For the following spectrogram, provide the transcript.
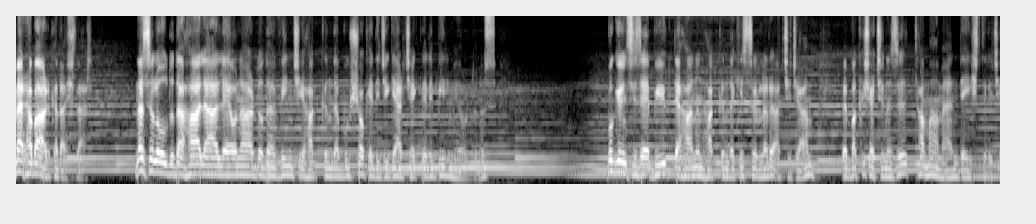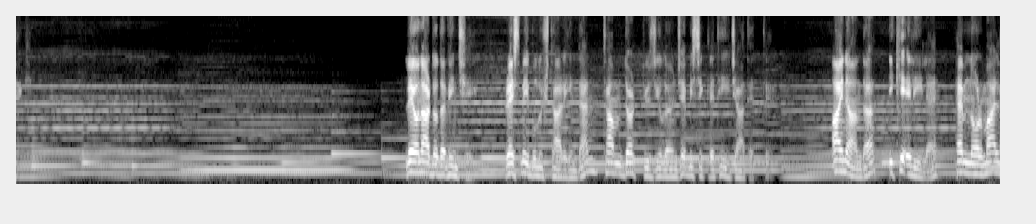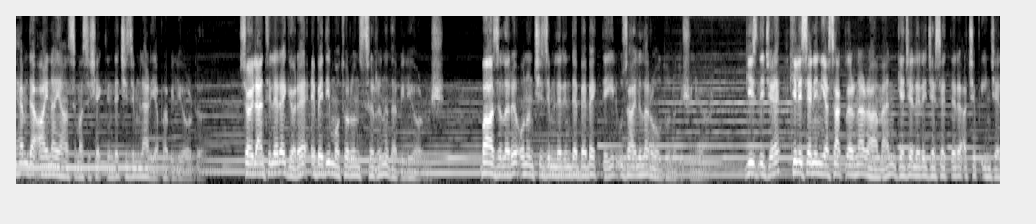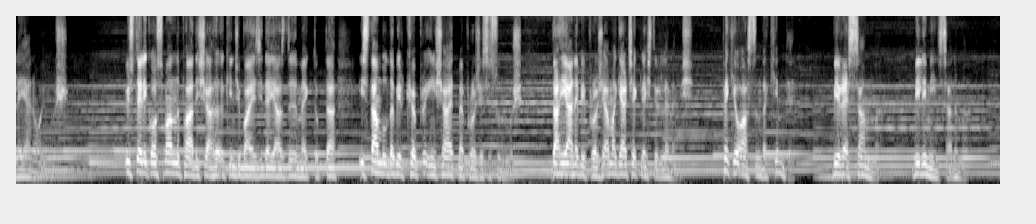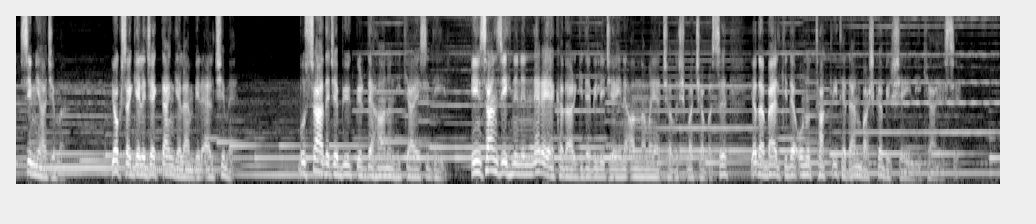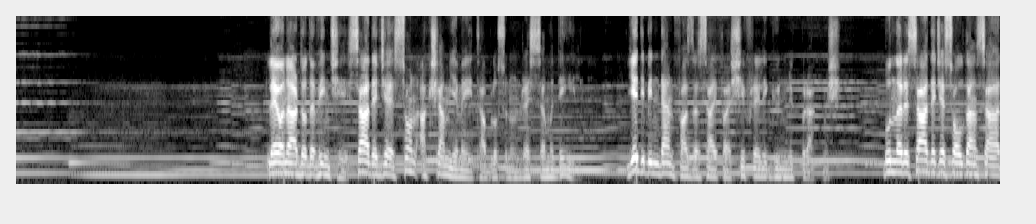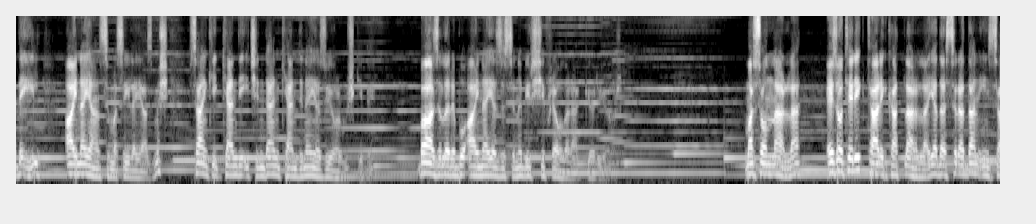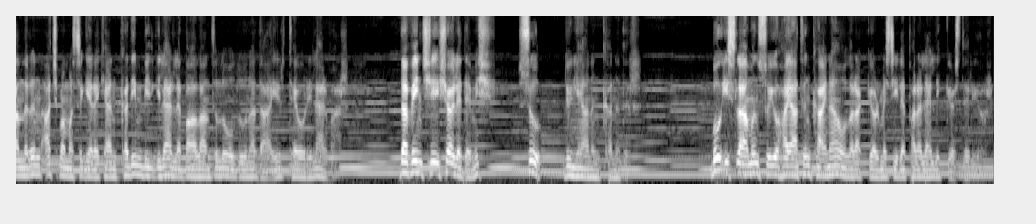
Merhaba arkadaşlar. Nasıl oldu da hala Leonardo da Vinci hakkında bu şok edici gerçekleri bilmiyordunuz? Bugün size büyük dehanın hakkındaki sırları açacağım ve bakış açınızı tamamen değiştirecek. Leonardo da Vinci, resmi buluş tarihinden tam 400 yıl önce bisikleti icat etti. Aynı anda iki eliyle hem normal hem de ayna yansıması şeklinde çizimler yapabiliyordu. Söylentilere göre ebedi motorun sırrını da biliyormuş. Bazıları onun çizimlerinde bebek değil uzaylılar olduğunu düşünüyor. Gizlice kilisenin yasaklarına rağmen geceleri cesetleri açıp inceleyen oymuş. Üstelik Osmanlı Padişahı 2. Bayezid'e yazdığı mektupta İstanbul'da bir köprü inşa etme projesi sunmuş. Dahiyane bir proje ama gerçekleştirilememiş. Peki o aslında kimdi? Bir ressam mı? Bilim insanı mı? Simyacı mı? Yoksa gelecekten gelen bir elçi mi? Bu sadece büyük bir dehanın hikayesi değil. İnsan zihninin nereye kadar gidebileceğini anlamaya çalışma çabası ya da belki de onu taklit eden başka bir şeyin hikayesi. Leonardo da Vinci sadece son akşam yemeği tablosunun ressamı değil, 7000'den fazla sayfa şifreli günlük bırakmış. Bunları sadece soldan sağa değil, ayna yansımasıyla yazmış, sanki kendi içinden kendine yazıyormuş gibi. Bazıları bu ayna yazısını bir şifre olarak görüyor. Masonlarla, ezoterik tarikatlarla ya da sıradan insanların açmaması gereken kadim bilgilerle bağlantılı olduğuna dair teoriler var. Da Vinci şöyle demiş, su dünyanın kanıdır. Bu İslam'ın suyu hayatın kaynağı olarak görmesiyle paralellik gösteriyor.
